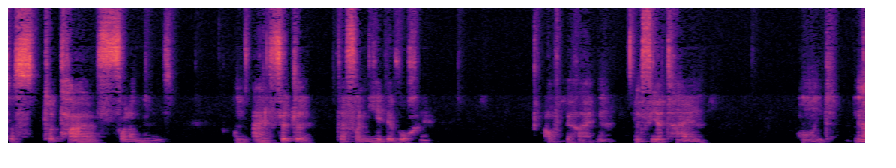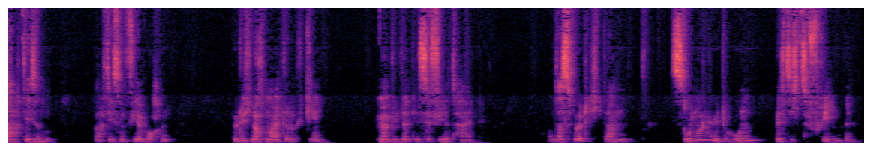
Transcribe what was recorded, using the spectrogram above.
das total voller Müll ist und ein Viertel davon jede Woche aufbereiten in vier Teilen. Und nach, diesem, nach diesen vier Wochen würde ich nochmal durchgehen. Immer wieder diese vier Teile. Und das würde ich dann so lange wiederholen, bis ich zufrieden bin.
